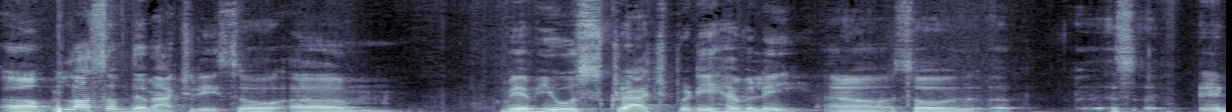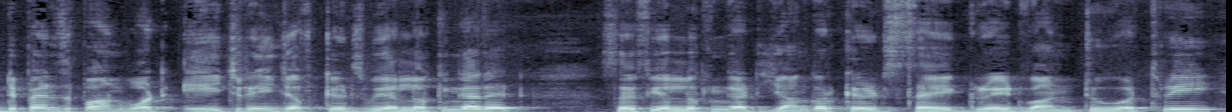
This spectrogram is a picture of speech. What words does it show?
Uh, lots of them actually. So um, we have used Scratch pretty heavily. Uh, so uh, it depends upon what age range of kids we are looking at it. So if you're looking at younger kids, say grade one, two, or three,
